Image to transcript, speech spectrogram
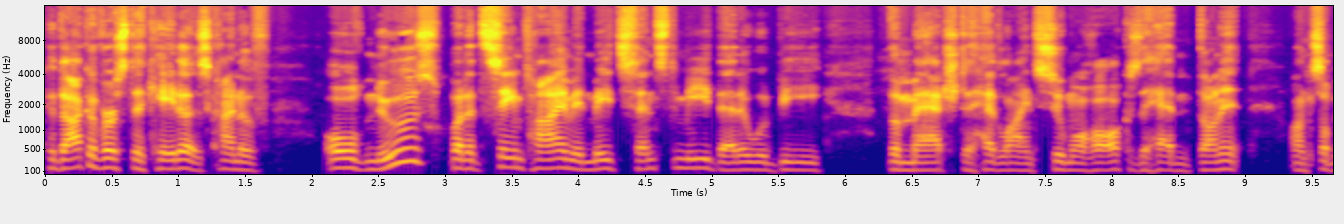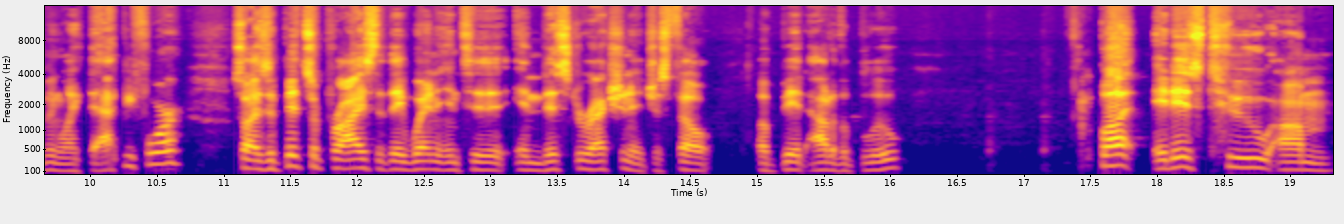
Kodaka versus Takeda is kind of old news, but at the same time, it made sense to me that it would be the match to headline Sumo Hall because they hadn't done it on something like that before. So I was a bit surprised that they went into in this direction. It just felt a bit out of the blue. But it is two um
